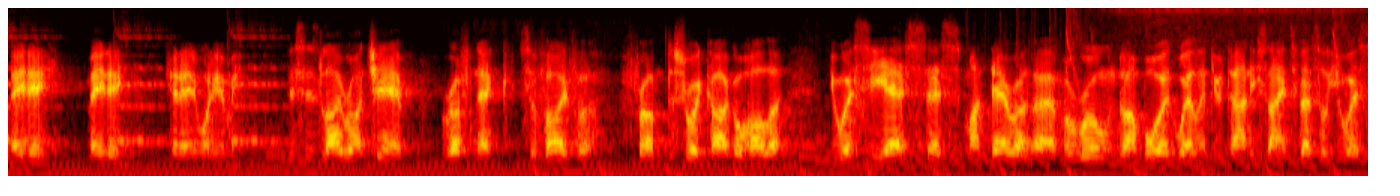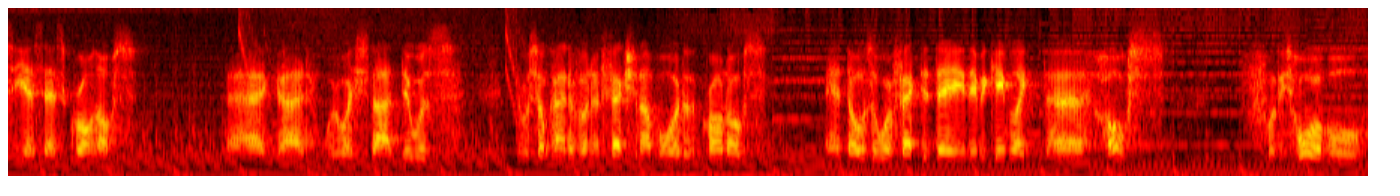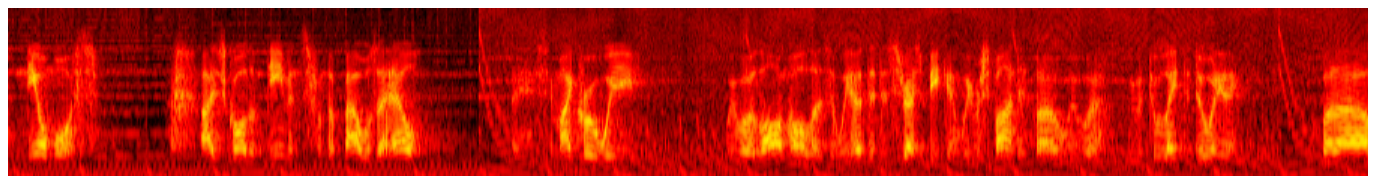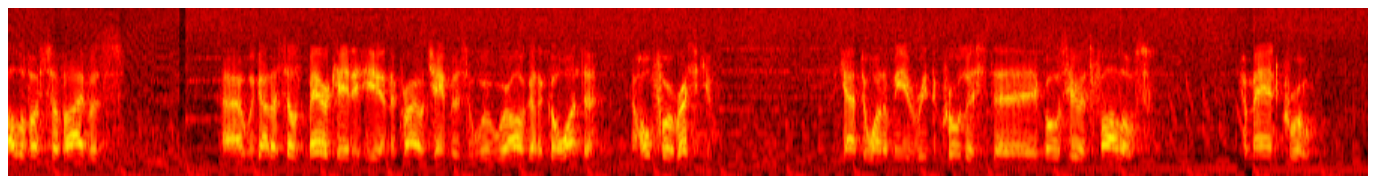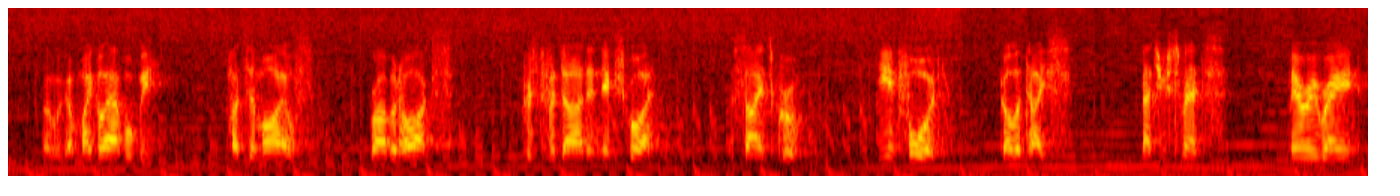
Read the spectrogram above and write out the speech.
Mayday, Mayday. Can anyone hear me? This is Lyron Champ, roughneck survivor from destroyed cargo hauler USCSS Montera, uh, marooned on board Weyland Yutani science vessel USCSS Kronos. Uh, God, where do I start? There was there was some kind of an infection on board of the Kronos, and those that were affected, they they became like uh, hosts for these horrible neomorphs. I just call them demons from the bowels of hell. In my crew, we we were long haulers and we heard the distress beacon. We responded, but we were we were too late to do anything. But uh, all of us survivors, uh, we got ourselves barricaded here in the cryo chambers, and we're, we're all gonna go under and hope for a rescue. The captain wanted me to read the crew list. Uh, it goes here as follows: Command crew. Uh, we got Michael Appleby, Hudson Miles, Robert Hawks, Christopher Dodd, and Nick Scott. The science crew: Ian Ford, Gullah Tice, Matthew Smets, Mary Rain,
